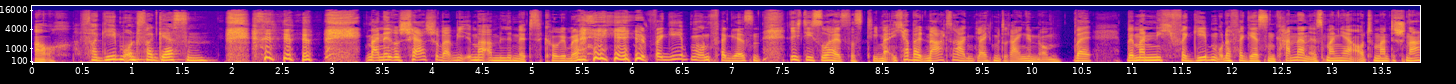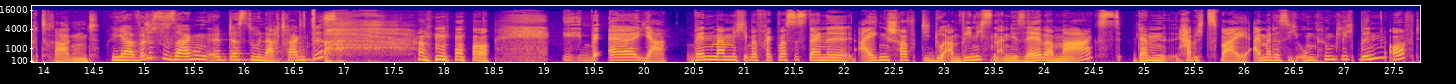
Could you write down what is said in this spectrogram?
auch. Vergeben und vergessen. Meine Recherche war wie immer am Limit, Corinna. vergeben und vergessen. Richtig, so heißt das Thema. Ich habe halt nachtragend gleich mit reingenommen. Weil wenn man nicht vergeben oder vergessen kann, dann ist man ja automatisch nachtragend. Ja, würdest du sagen, äh, dass du nachtragend bist? äh, ja, wenn man mich immer fragt, was ist deine Eigenschaft, die du am wenigsten an dir selber magst, dann habe ich zwei. Einmal, dass ich unpünktlich bin oft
